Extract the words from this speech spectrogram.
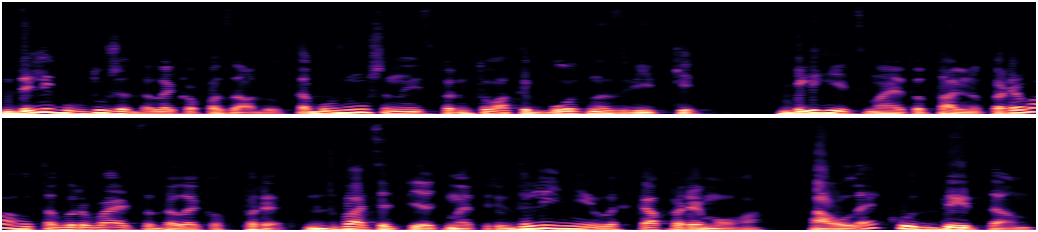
Делі був дуже далеко позаду та був змушений спринтувати бозна звідки. Бельгієць має тотальну перевагу та виривається далеко вперед. 25 метрів до лінії легка перемога. Але куди там?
